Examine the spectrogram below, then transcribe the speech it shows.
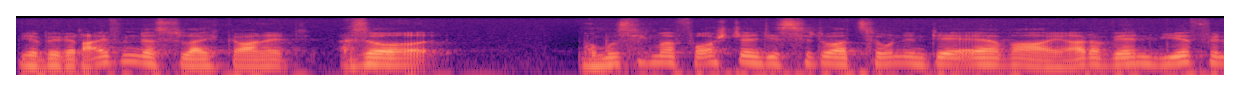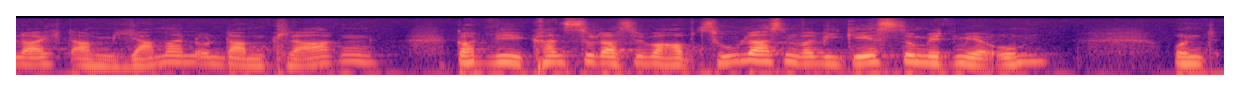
Wir begreifen das vielleicht gar nicht. Also man muss sich mal vorstellen, die Situation, in der er war. Ja, da wären wir vielleicht am Jammern und am Klagen. Gott, wie kannst du das überhaupt zulassen? Wie gehst du mit mir um? Und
